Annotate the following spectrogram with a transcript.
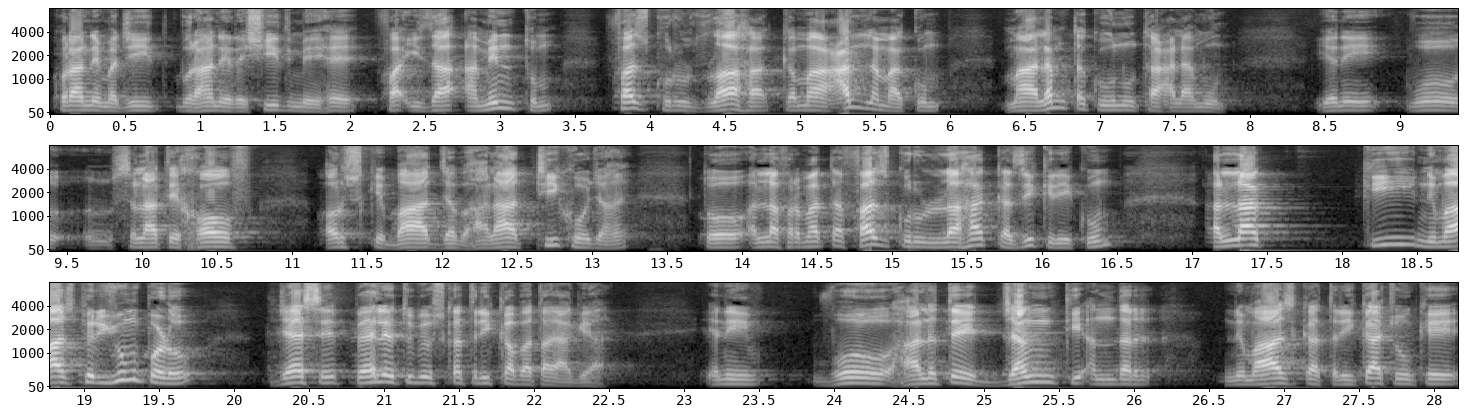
قرآن مجید برہان رشید میں ہے، فَإِذَا أَمِنْتُمْ فَذْكُرُ اللَّهَ كَمَا عَلَّمَكُمْ مَا لَمْ تَكُونُوا تَعْلَمُونَ۔ یعنی وہ صلاة خوف اور اس کے بعد جب حالات ٹھیک ہو جائیں تو اللہ فرماتا فَذْكُرُ اللَّهَ كَذِكْرِكُمْ۔ اللہ کی نماز پھر یوں پڑھو جیسے پہلے تمہیں اس کا طریقہ بتایا گیا۔ یعنی وہ حالت جنگ کے اندر نماز کا طریقہ چونکہ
